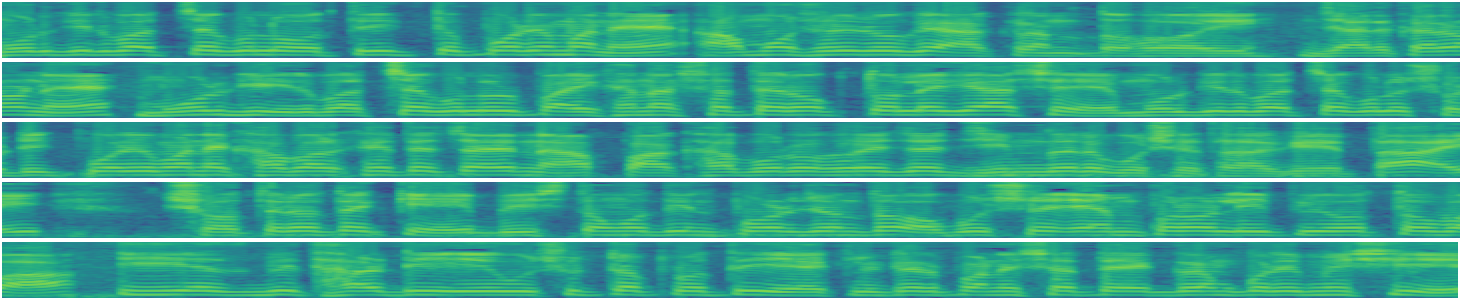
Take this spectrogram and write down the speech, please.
মুরগির বাচ্চাগুলো অতিরিক্ত পরিমাণে আমশয় রোগে আক্রান্ত হয়। যার কারণে মুরগির বাচ্চাগুলোর পায়খানা সাথে রক্ত লেগে আসে, মুরগির বাচ্চাগুলো সঠিক পরিমাণে খাবার খেতে চায় না পাখা বড় হয়ে যায়, জিম ধরে বসে থাকে। তাই সতেরো থেকে বিশতম দিন পর্যন্ত অবশ্যই এম্পরল ইপি অথবা ইএসবি থার্টি এই ওষুধটা প্রতি এক লিটার পানির সাথে এক গ্রাম করে মিশিয়ে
